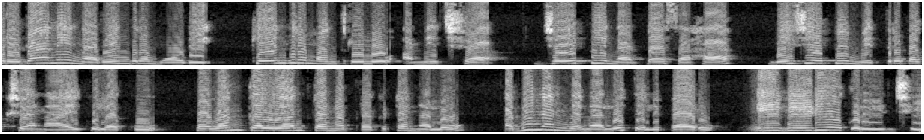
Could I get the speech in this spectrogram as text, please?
ప్రధాని నరేంద్ర మోడీ కేంద్ర మంత్రులు అమిత్ షా జేపీ నడ్డా సహా బీజేపీ మిత్రపక్ష నాయకులకు పవన్ కళ్యాణ్ తన ప్రకటనలో అభినందనలు తెలిపారు. ఈ వీడియో గురించి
